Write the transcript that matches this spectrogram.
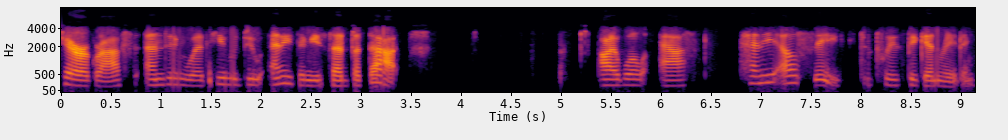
paragraphs, ending with "He would do anything," he said, but that. I will ask Penny LC to please begin reading.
